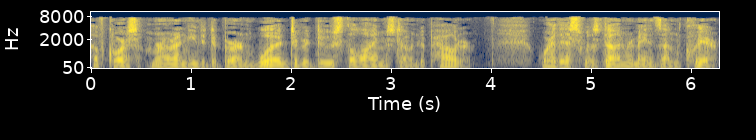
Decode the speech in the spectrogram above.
Of course, Moroni needed to burn wood to reduce the limestone to powder. Where this was done remains unclear,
